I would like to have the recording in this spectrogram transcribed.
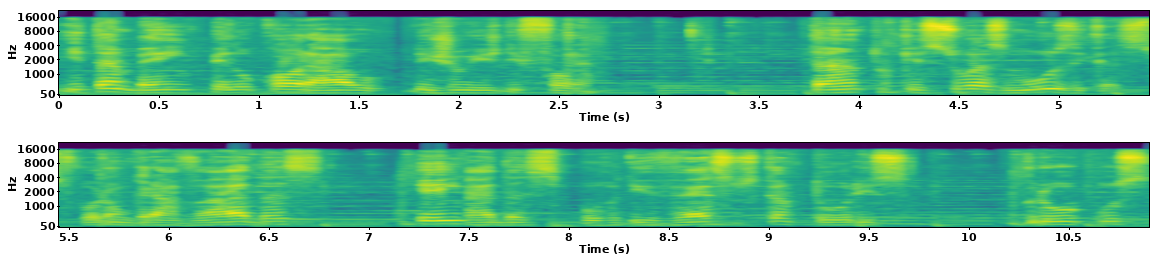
e também pelo coral de Juiz de Fora, tanto que suas músicas foram gravadas e enviadas por diversos cantores, grupos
